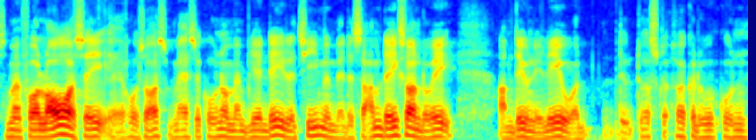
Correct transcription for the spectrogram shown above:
Så man får lov at se øh, hos os en masse kunder, man bliver en del af teamet med det samme. Det er ikke sådan, du ved, om det er jo en elev, og du, du så kan du kun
